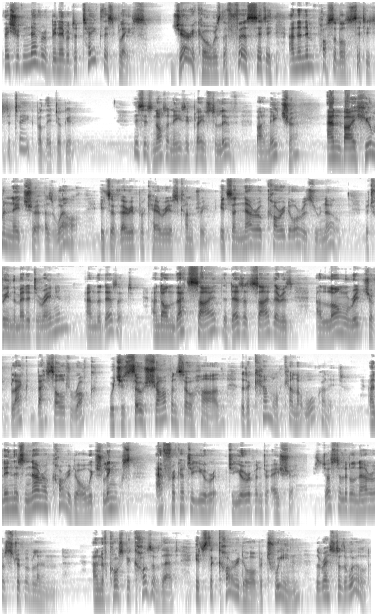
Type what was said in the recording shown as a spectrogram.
They should never have been able to take this place. Jericho was the first city and an impossible city to take, but they took it. This is not an easy place to live by nature and by human nature as well. It's a very precarious country. It's a narrow corridor, as you know, between the Mediterranean and the desert. And on that side, the desert side, there is a long ridge of black basalt rock, which is so sharp and so hard that a camel cannot walk on it. And in this narrow corridor, which links Africa to Europe, to Europe and to Asia, it's just a little narrow strip of land. And of course, because of that, it's the corridor between the rest of the world.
